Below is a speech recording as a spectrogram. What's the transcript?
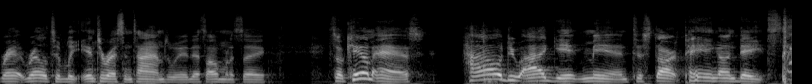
re- relatively interesting times with. That's all I'm gonna say. So Kim asks, "How do I get men to start paying on dates?"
